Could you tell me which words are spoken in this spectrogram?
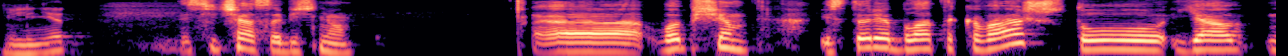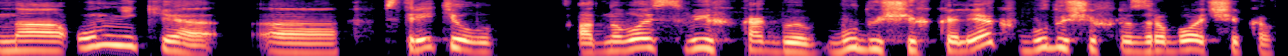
или нет? Сейчас объясню. Э, в общем, история была такова, что я на умнике э, встретил одного из своих как бы будущих коллег, будущих разработчиков.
